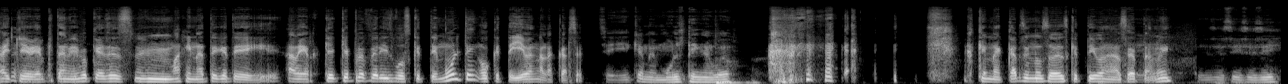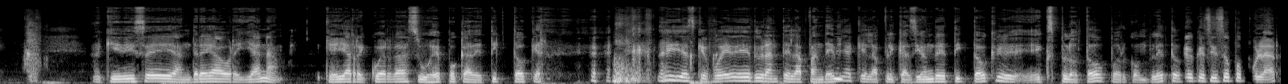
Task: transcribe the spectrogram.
hay, que ver que también porque a veces, imagínate que te, a ver, ¿qué, ¿qué preferís vos? ¿Que te multen o que te lleven a la cárcel? Sí, que me multen a huevo. que en la cárcel no sabes qué te iban a hacer también. Sí, sí, sí, sí. Aquí dice Andrea Orellana que ella recuerda su época de TikToker. y es que fue durante la pandemia que la aplicación de TikTok eh, explotó por completo. Creo que se hizo popular.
